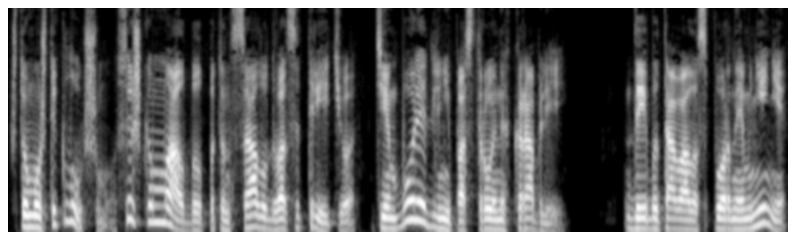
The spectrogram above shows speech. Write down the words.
что может и к лучшему. Слишком мал был потенциал у 23-го, тем более для непостроенных кораблей. Да и бытовало спорное мнение,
